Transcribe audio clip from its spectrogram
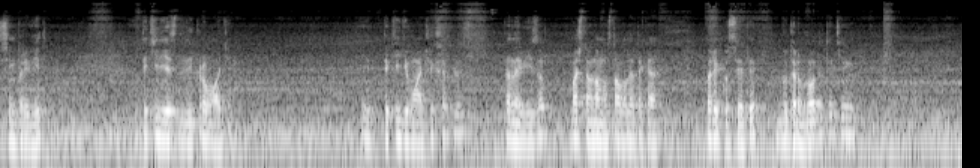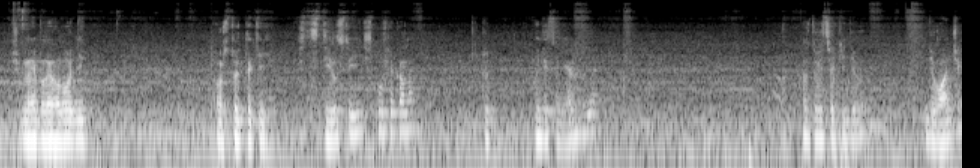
Всім привіт. Такі є дві кроваті. І такий диванчик ще плюс. Телевізор. Бачите, нам оставили таке перекусити. Бутерброди такі, щоб не були голодні. Ось тут такий стіл стоїть з пуфіками. Тут кондиціонер є. Дивіться, який див... диванчик.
